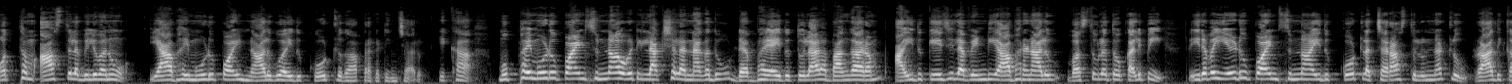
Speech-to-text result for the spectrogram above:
మొత్తం ఆస్తుల విలువను యాభై మూడు పాయింట్ నాలుగు ఐదు కోట్లుగా ప్రకటించారు. ఇక ముప్పై మూడు పాయింట్ సున్నా ఒకటి లక్షల నగదు డెబ్బై ఐదు తులాల బంగారం ఐదు కేజీల వెండి ఆభరణాలు వస్తువులతో కలిపి ఇరవై ఏడు పాయింట్ సున్నా ఐదు కోట్ల చరాస్తులున్నట్లు రాధిక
